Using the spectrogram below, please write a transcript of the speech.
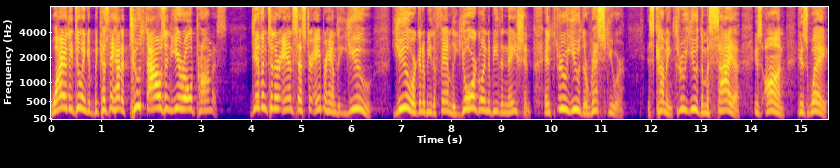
Why are they doing it? Because they had a 2,000 year old promise given to their ancestor Abraham that you, you are going to be the family, you're going to be the nation, and through you, the rescuer is coming. Through you, the Messiah is on his way.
